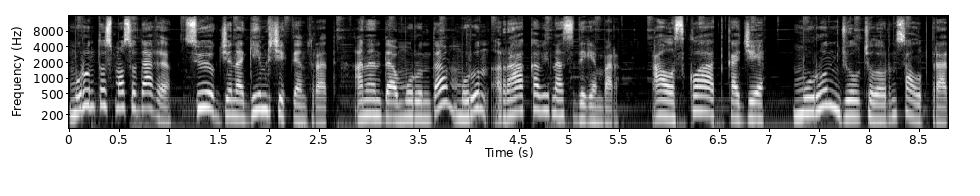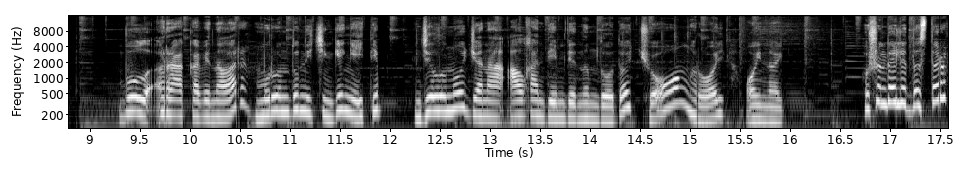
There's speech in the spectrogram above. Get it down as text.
Мурун тосмосу дагы сөөк жана кемирчектен турат. Анан да мурунда мурун раковинасы деген бар. Ал складка же мурун жолчолорун салып турат. Бул раковиналар мурундун ичин кеңейтип жылынуу жана алган демди нымдоодо чоң роль ойнойт. Ошондой эле достор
